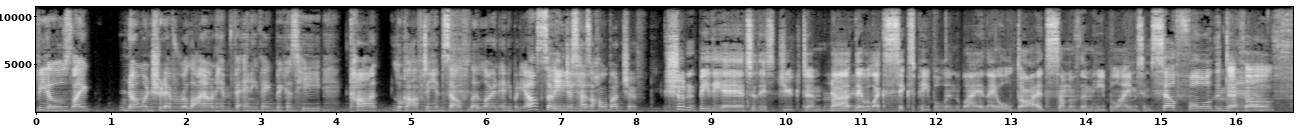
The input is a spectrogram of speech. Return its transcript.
feels like no one should ever rely on him for anything because he can't look after himself, let alone anybody else. So he, He- just has a whole bunch of Shouldn't be the heir to this dukedom, No. but there were like six people in the way and they all died. Some of them he blames himself for the death Yeah. of.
